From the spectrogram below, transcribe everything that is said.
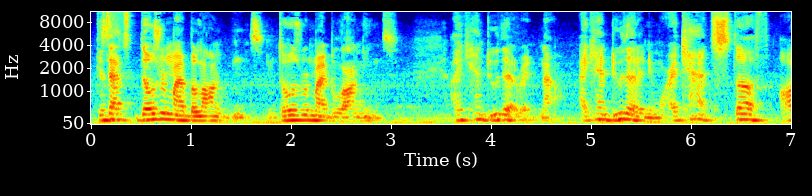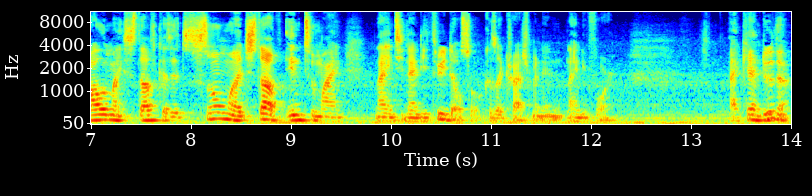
because that's those were my belongings. Those were my belongings. I can't do that right now. I can't do that anymore. I can't stuff all of my stuff because it's so much stuff into my 1993 Del because I crashed in '94. I can't do that.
